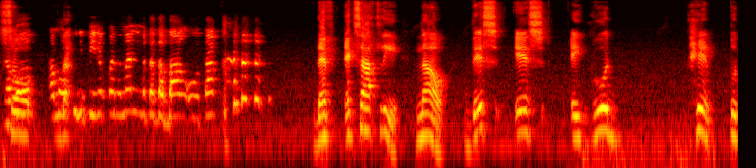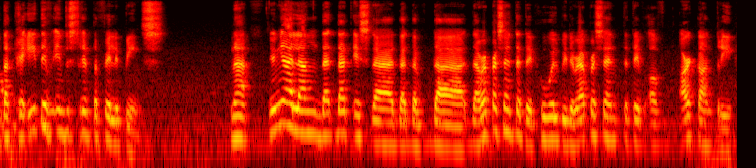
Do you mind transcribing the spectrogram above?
So, So ang mga that- Pilipino pa naman, matataba ang utak. Def exactly. Now, this is a good hint to the creative industry of the Philippines. Na yun nga lang that that is the the the, the, the representative who will be the representative of our country.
